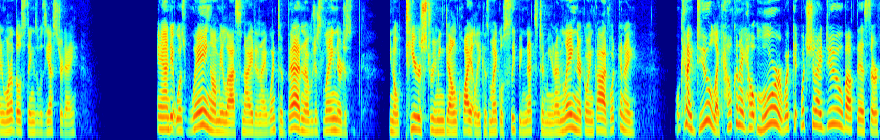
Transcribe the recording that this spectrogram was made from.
And one of those things was yesterday. And it was weighing on me last night, and I went to bed and I was just laying there, just, you know, tears streaming down quietly because Michael's sleeping next to me. And I'm laying there going, God, what can I. What can I do? Like, how can I help more? What, what should I do about this? Or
